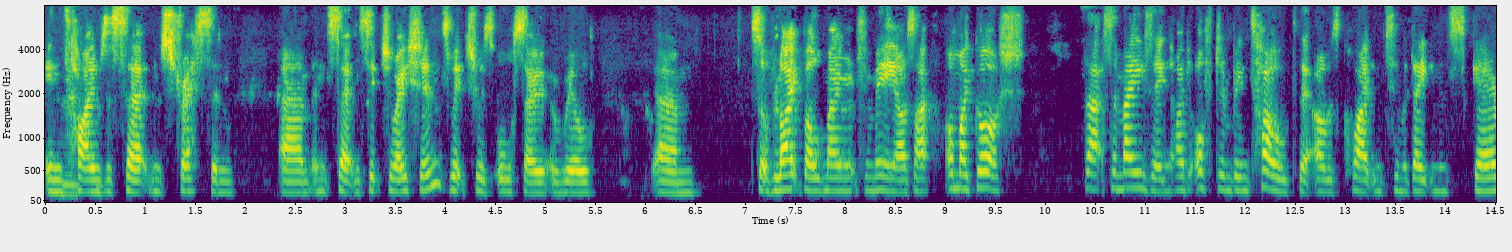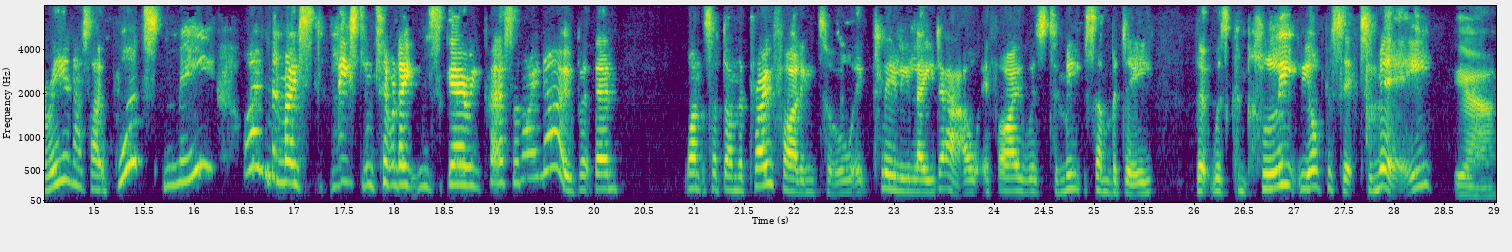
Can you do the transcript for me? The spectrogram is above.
in Mm. times of certain stress and um, and certain situations, which was also a real um, sort of light bulb moment for me. I was like, oh my gosh, that's amazing. I'd often been told that I was quite intimidating and scary. And I was like, what? Me? I'm the most least intimidating, scary person I know. But then once I'd done the profiling tool, it clearly laid out if I was to meet somebody that was completely opposite to me yeah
